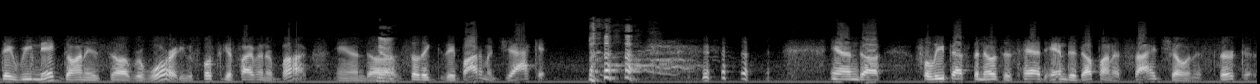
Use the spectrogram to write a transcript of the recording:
they reneged on his uh, reward. He was supposed to get 500 bucks, and uh, Yeah. so they they bought him a jacket. and uh, Felipe Espinosa's head ended up on a sideshow in a circus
